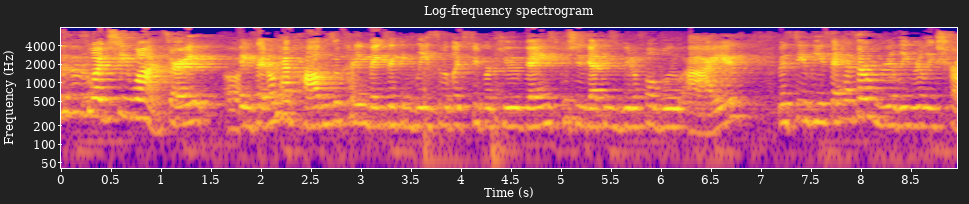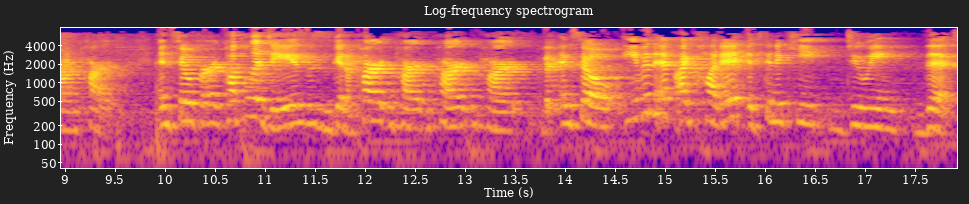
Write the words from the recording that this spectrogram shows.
This is what she wants, right? Oh, I don't have problems with cutting bangs. I think Lisa would look super cute bangs because she's got these beautiful blue eyes. But see, Lisa has a really, really strong part. And so for a couple of days, this is gonna part and part and part and part. And so even if I cut it, it's gonna keep doing this.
